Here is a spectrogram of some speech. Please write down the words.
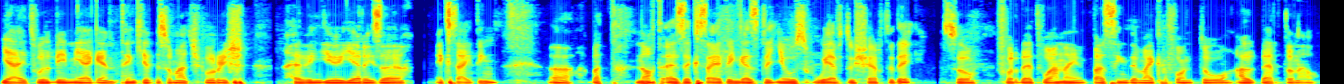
Yeah, it will be me again. Thank you so much, Furish. Having you here is uh, exciting, uh, but not as exciting as the news we have to share today. So, for that one, I'm passing the microphone to Alberto now.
